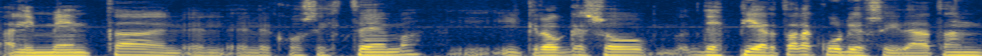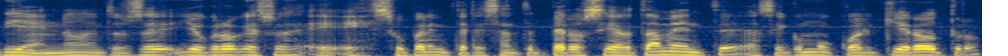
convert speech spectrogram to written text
alimenta el, el, ecosistema y, creo que eso despierta la curiosidad también, ¿no? Entonces yo creo que eso es súper interesante, pero ciertamente, así como cualquier otro,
